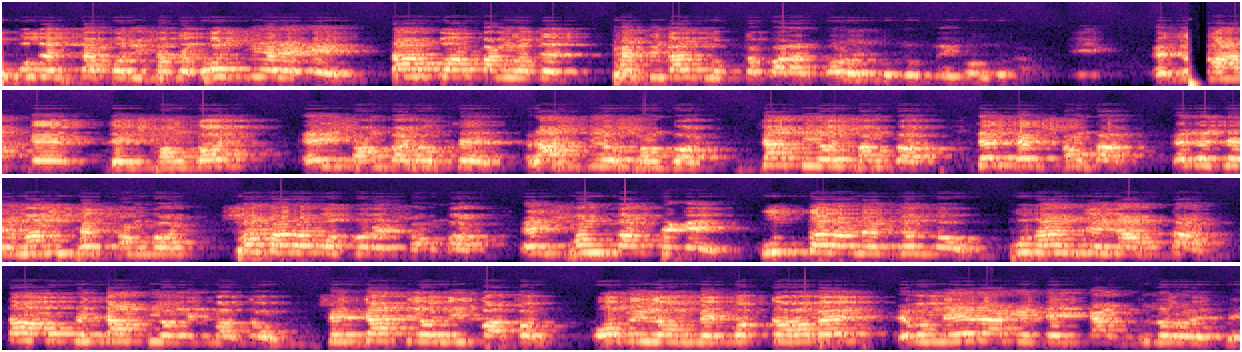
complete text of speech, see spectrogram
উপদেষ্টা পরিষদে বসিয়ে রেখে তারপর বাংলাদেশ ফ্যাসিবাদ মুক্ত করার কোনো সুযোগ নেই, বন্ধুরা। এজন্য আজকে যে সংকট, এই সংকট হচ্ছে রাষ্ট্রীয় সংকট, জাতীয় সংকট, দেশের সংকট, এদেশের মানুষের সংকট, সতেরো বছরের সংকট। এই সংকট থেকে উত্তরণের জন্য প্রধান যে রাস্তা, তা হচ্ছে জাতীয় নির্বাচন। সেই জাতীয় নির্বাচন অবিলম্বে করতে হবে এবং এর আগে যে কাজগুলো রয়েছে,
